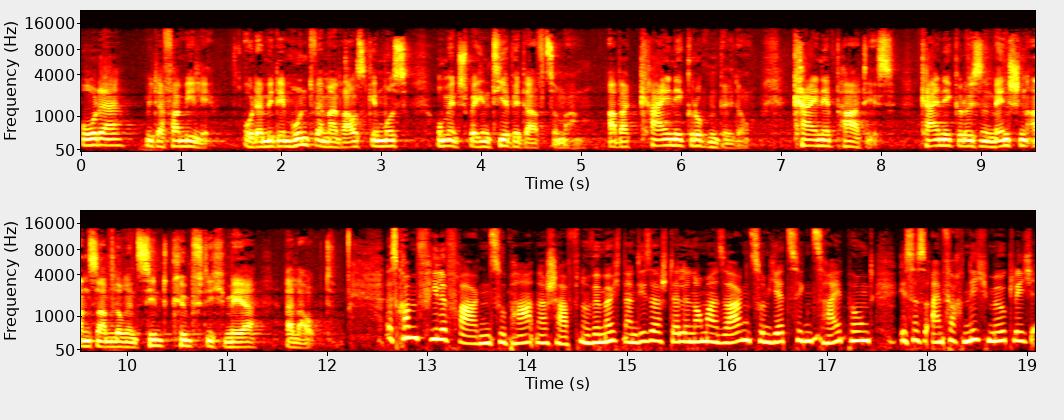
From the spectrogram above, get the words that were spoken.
oder mit der Familie oder mit dem Hund, wenn man rausgehen muss, um entsprechend Tierbedarf zu machen. Aber keine Gruppenbildung, keine Partys, keine größeren Menschenansammlungen sind künftig mehr erlaubt. Es kommen viele Fragen zu Partnerschaften und wir möchten an dieser Stelle nochmal sagen, zum jetzigen Zeitpunkt ist es einfach nicht möglich,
